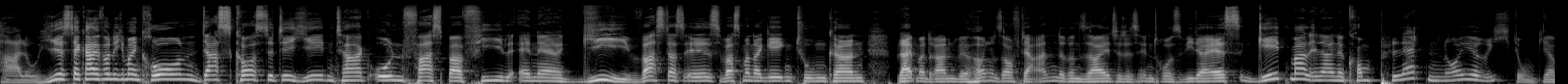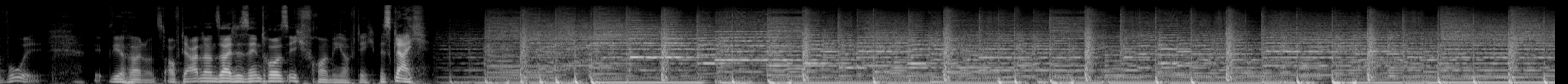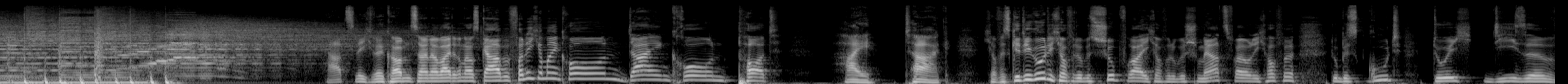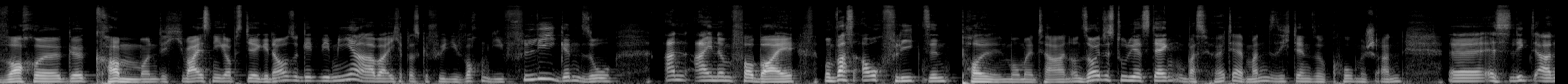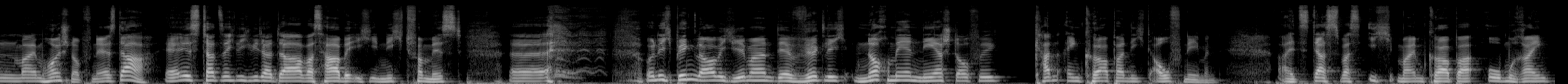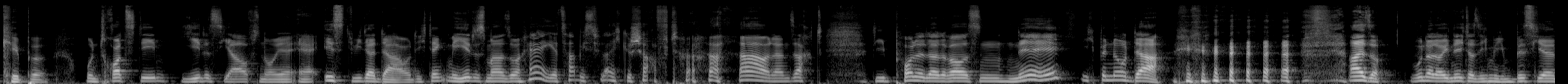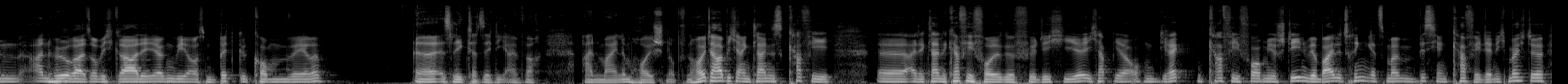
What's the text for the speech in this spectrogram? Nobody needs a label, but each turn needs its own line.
Hallo, hier ist der Kai von Ich mein Kron. Das kostet dich jeden Tag unfassbar viel Energie. Was das ist, was man dagegen tun kann, bleibt mal dran. Wir hören uns auf der anderen Seite des Intros wieder. Es geht mal in eine komplett neue Richtung. Jawohl. Wir hören uns auf der anderen Seite des Intros. Ich freue mich auf dich. Bis gleich. Herzlich willkommen zu einer weiteren Ausgabe von Ich und mein Kron, dein Kronpott. Hi, Tag. Ich hoffe, es geht dir gut. Ich hoffe, du bist schubfrei. Ich hoffe, du bist schmerzfrei. Und ich hoffe, du bist gut durch diese Woche gekommen. Und ich weiß nicht, ob es dir genauso geht wie mir, aber ich habe das Gefühl, die Wochen, die fliegen so an einem vorbei. Und was auch fliegt, sind Pollen momentan. Und solltest du jetzt denken, was hört der Mann sich denn so komisch an? Äh, es liegt an meinem Heuschnupfen. Er ist da. Er ist tatsächlich wieder da. Was habe ich ihn nicht vermisst? Äh, und ich bin, glaube ich, jemand, der wirklich noch mehr Nährstoffe kann ein Körper nicht aufnehmen als das, was ich meinem Körper oben rein kippe. Und trotzdem jedes Jahr aufs Neue, er ist wieder da. Und ich denke mir jedes Mal so, hey, jetzt habe ich es vielleicht geschafft. und dann sagt die Polle da draußen, nee, ich bin noch da. also, wundert euch nicht, dass ich mich ein bisschen anhöre, als ob ich gerade irgendwie aus dem Bett gekommen wäre. Äh, es liegt tatsächlich einfach an meinem Heuschnupfen. Heute habe ich ein kleines Kaffee, äh, eine kleine Kaffeefolge für dich hier. Ich habe ja auch einen direkten Kaffee vor mir stehen. Wir beide trinken jetzt mal ein bisschen Kaffee, denn ich möchte,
